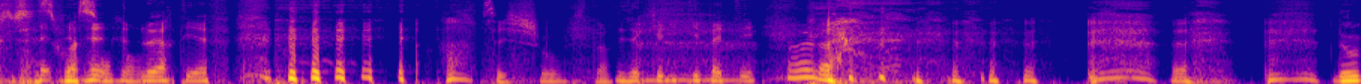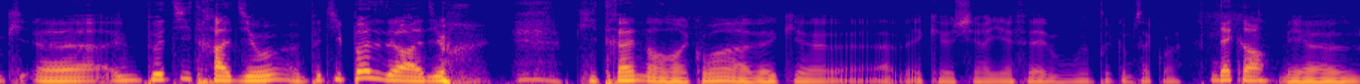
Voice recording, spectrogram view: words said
j'ai 60 ans. le RTF, C'est chaud, putain. les actualités pâtées. Voilà. Donc, euh, une petite radio, un petit poste de radio qui traîne dans un coin avec, euh, avec euh, Chéri FM ou un truc comme ça, quoi. D'accord, Mais, euh,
